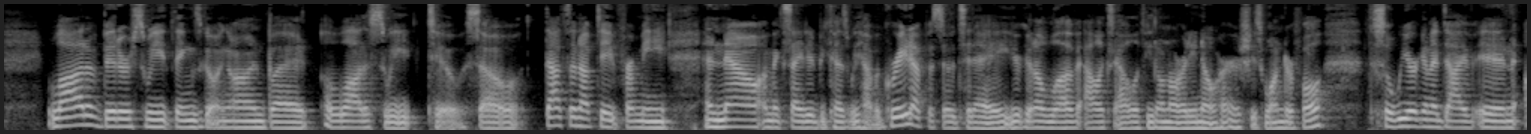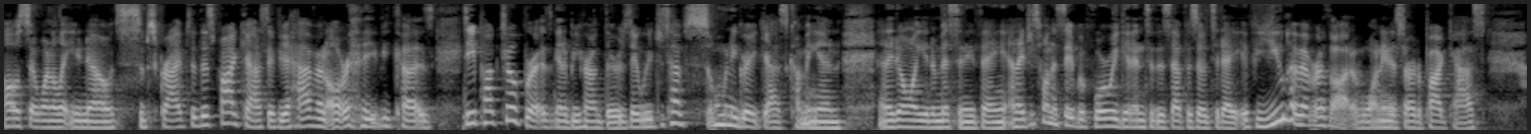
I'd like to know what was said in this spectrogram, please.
a lot of bittersweet things going on, but a lot of sweet too. So that's an update from me. And now I'm excited because we have a great episode today. You're going to love Alex Elle if you don't already know her. She's wonderful. So we are going to dive in. Also want to let you know, subscribe to this podcast if you haven't already because Deepak Chopra is going to be here on Thursday. We just have so many great guests coming in and I don't want you to miss anything. And I just want to say before we get into this episode today, if you have ever thought of wanting to start a podcast,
